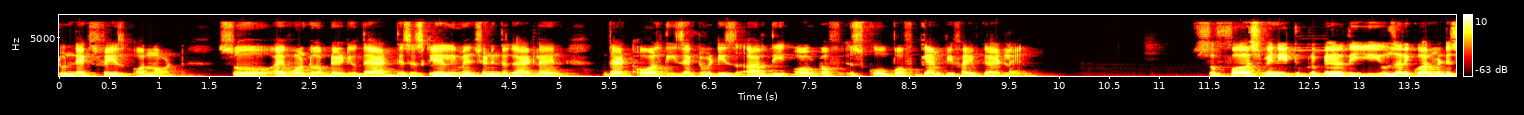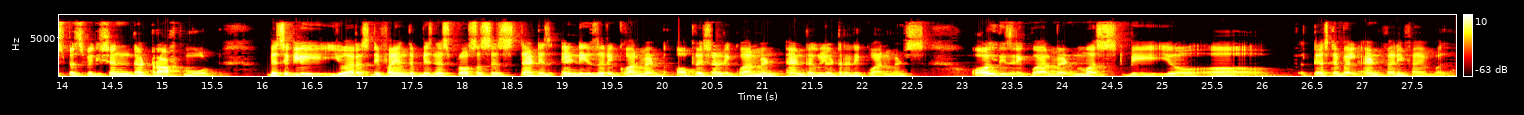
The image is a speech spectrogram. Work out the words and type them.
to next phase or not so i want to update you that this is clearly mentioned in the guideline that all these activities are the out of scope of GAMP 5 guideline so first we need to prepare the user requirement specification the draft mode Basically, URS defines the business processes that is end user requirement, operational requirement and regulatory requirements. All these requirements must be you know uh, testable and verifiable.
